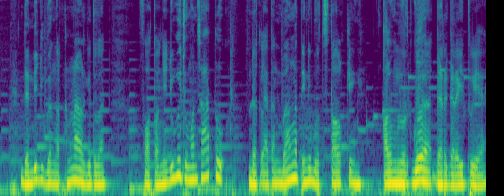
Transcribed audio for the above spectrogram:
Dan dia juga nggak kenal gitu kan. Fotonya juga cuma satu. Udah kelihatan banget ini buat stalking. Kalau menurut gue gara-gara itu ya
